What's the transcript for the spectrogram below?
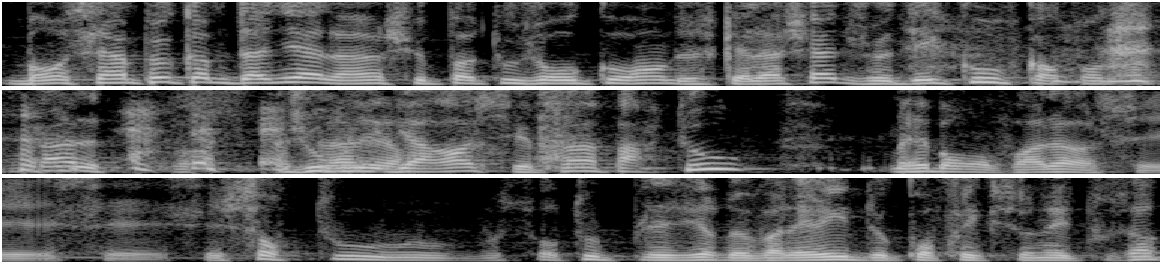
Bon, c'est un peu comme Daniel, hein, je ne suis pas toujours au courant de ce qu'elle achète. Je découvre quand on installe. J'ouvre les garages, c'est plein partout. Mais bon, voilà, c'est c'est- c'est surtout, surtout le plaisir de Valérie de confectionner tout ça.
